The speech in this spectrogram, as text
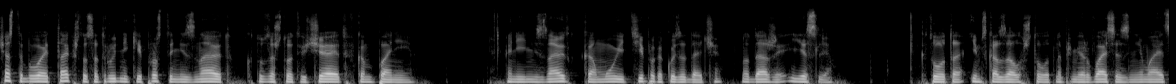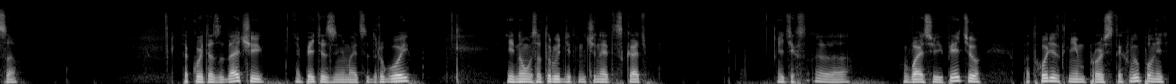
Часто бывает так, что сотрудники просто не знают, кто за что отвечает в компании. Они не знают, кому идти по какой задаче. Но даже если кто-то им сказал, что вот, например, Вася занимается такой-то задачей, а Петя занимается другой, и новый сотрудник начинает искать этих э, Васю и Петю, подходит к ним, просит их выполнить,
